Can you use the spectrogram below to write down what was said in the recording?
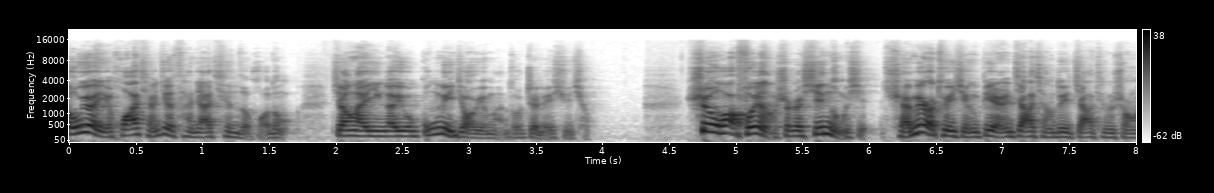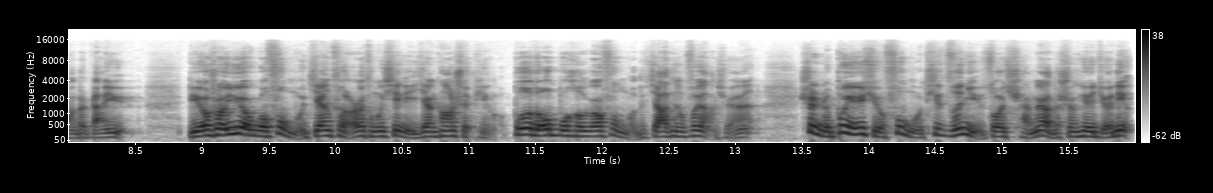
都愿意花钱去参加亲子活动，将来应该由公立教育满足这类需求。社会化抚养是个新东西，全面推行必然加强对家庭生活的干预，比如说越过父母监测儿童心理健康水平，剥夺不合格父母的家庭抚养权，甚至不允许父母替子女做全面的升学决定。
